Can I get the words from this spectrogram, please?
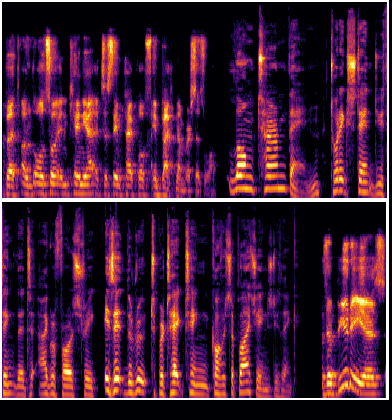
but also in Kenya, it's the same type of impact numbers as well. Long term, then, to what extent do you think that agroforestry is it the route to protecting coffee supply chains? Do you think? The beauty is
